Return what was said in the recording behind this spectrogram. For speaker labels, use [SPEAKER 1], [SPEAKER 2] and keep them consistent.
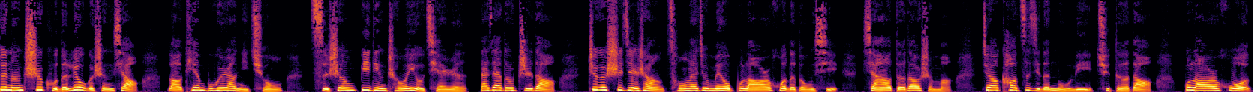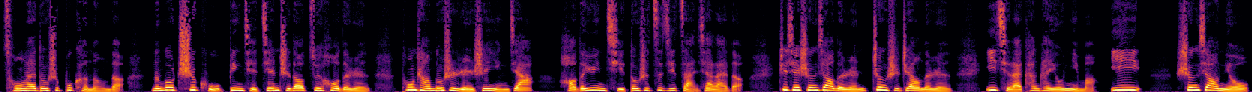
[SPEAKER 1] 最能吃苦的六个生肖，老天不会让你穷，此生必定成为有钱人。大家都知道，这个世界上从来就没有不劳而获的东西。想要得到什么，就要靠自己的努力去得到。不劳而获从来都是不可能的。能够吃苦并且坚持到最后的人，通常都是人生赢家。好的运气都是自己攒下来的。这些生肖的人正是这样的人。一起来看看有你吗？一生肖牛，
